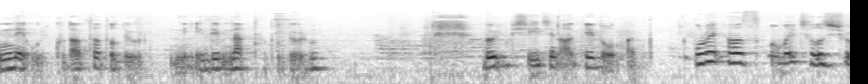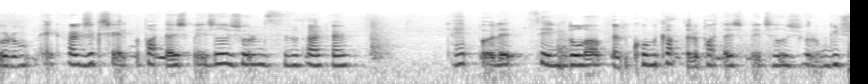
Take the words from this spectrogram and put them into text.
Ne uykudan tad alıyorum, ne yediğimden tad alıyorum. Böyle bir şey için adliyede olmak. Buraya yansıtmamaya çalışıyorum. Enerjik şeyler paylaşmaya çalışıyorum sizlerle. Hep böyle sevgi dolu anları, komik anları paylaşmaya çalışıyorum. Güç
